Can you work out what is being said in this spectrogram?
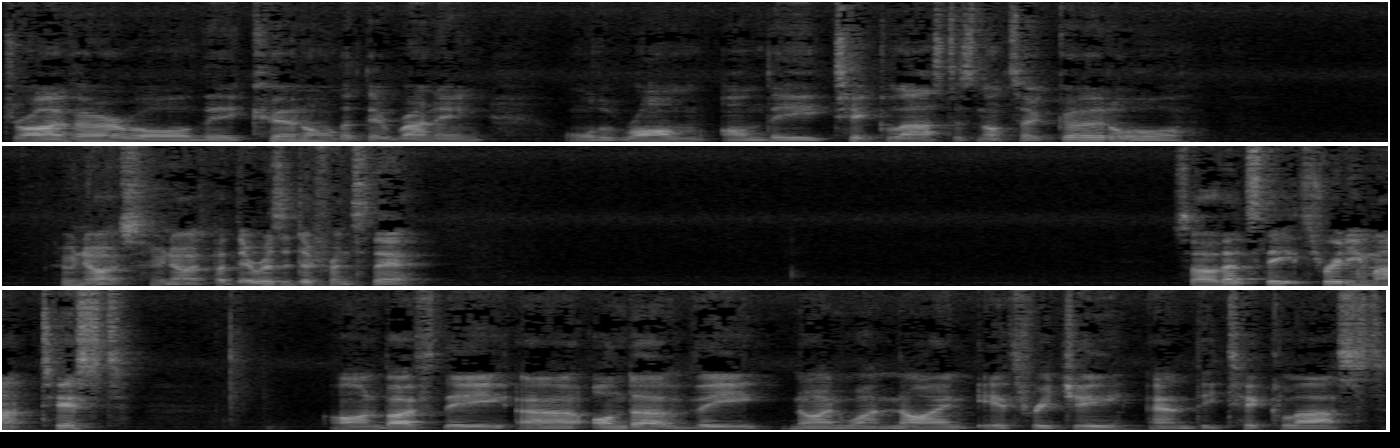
driver or the kernel that they're running or the ROM on the Teclast is not so good or who knows, who knows, but there is a difference there. So that's the 3D Mark test on both the uh, Onda V919 Air 3G and the Teclast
